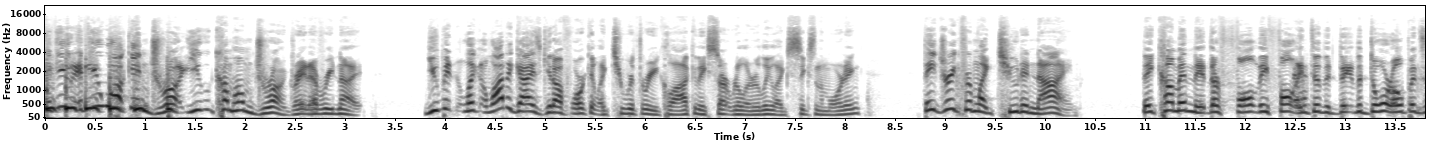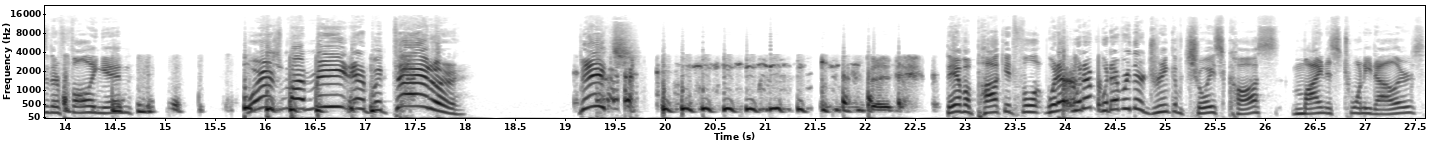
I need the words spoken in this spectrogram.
if you if you walk in drunk, you come home drunk, right? Every night. You've been like a lot of guys get off work at like two or three o'clock and they start real early, like six in the morning. They drink from like two to nine. They come in, they, they're fall, they fall into the they, the door opens and they're falling in. Where's my meat and potato, bitch? They have a pocket full of whatever whatever whatever their drink of choice costs minus twenty dollars.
